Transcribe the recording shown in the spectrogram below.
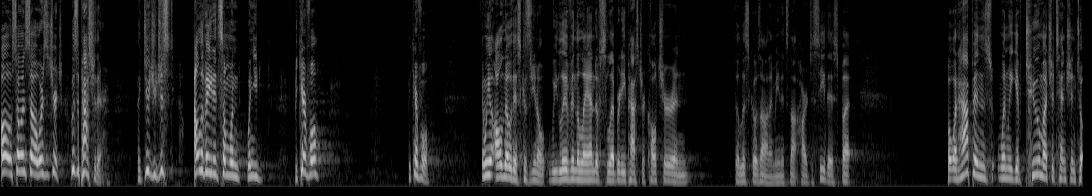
Oh, so and so, where's the church? Who's the pastor there? Like, dude, you just elevated someone when you. Be careful. Be careful. And we all know this because, you know, we live in the land of celebrity pastor culture and the list goes on. I mean, it's not hard to see this, but but what happens when we give too much attention to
